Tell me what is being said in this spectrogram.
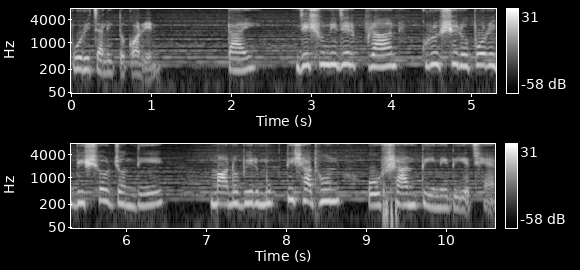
পরিচালিত করেন। তাই যিশু নিজের প্রাণ ক্রুশের উপরে বিসর্জন দিয়ে মানবের মুক্তি সাধন ও শান্তি এনে দিয়েছেন।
